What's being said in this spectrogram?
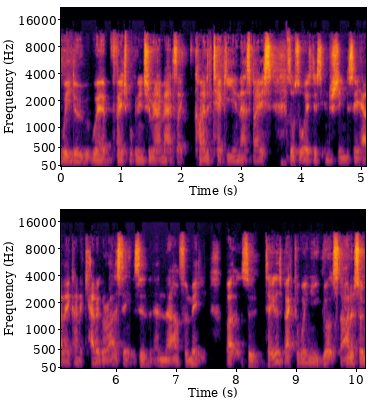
We do where Facebook and Instagram ads like kind of techie in that space. So it's always just interesting to see how they kind of categorize things. And uh, for me, but so take us back to when you got started. So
